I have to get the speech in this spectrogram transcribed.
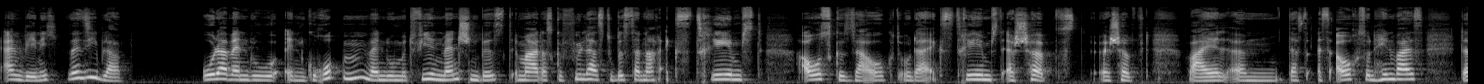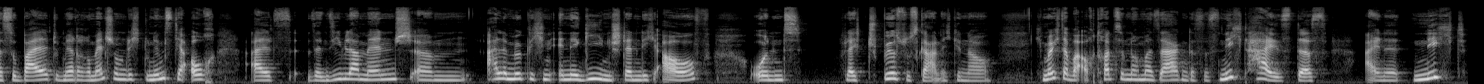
ein wenig sensibler. Oder wenn du in Gruppen, wenn du mit vielen Menschen bist, immer das Gefühl hast, du bist danach extremst ausgesaugt oder extremst erschöpft, erschöpft, weil ähm, das ist auch so ein Hinweis, dass sobald du mehrere Menschen um dich, du nimmst ja auch als sensibler Mensch ähm, alle möglichen Energien ständig auf und vielleicht spürst du es gar nicht genau. Ich möchte aber auch trotzdem nochmal sagen, dass es nicht heißt, dass eine nicht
